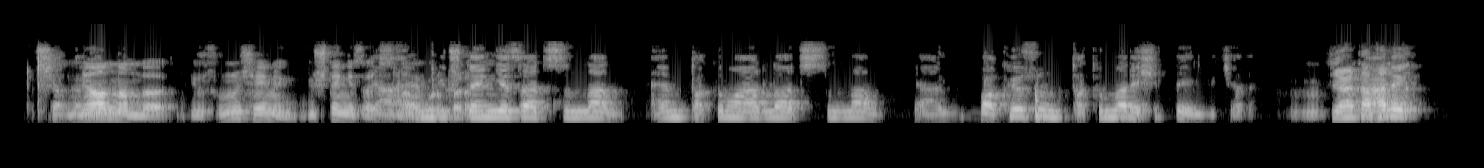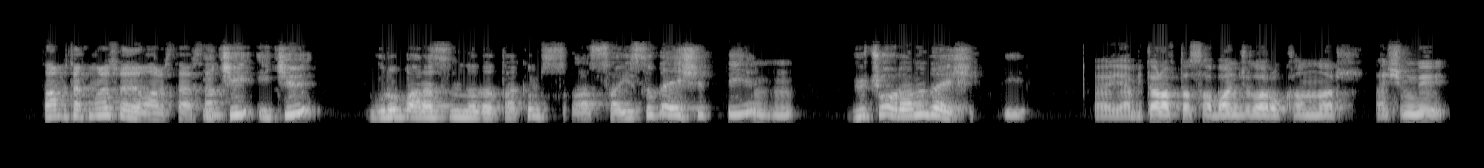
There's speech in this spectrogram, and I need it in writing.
fikstür. Şaka Ne gibi. anlamda diyorsun bunu şey mi? Güç dengesi açısından hem mı güç dengesi açısından hem takım ağırlığı açısından yani bakıyorsun takımlar eşit değil bir kere. Hı hı. Diğer Yani tam bir takımları söyleyeyim abi istersen. iki, iki grup arasında da takım sa- sayısı da eşit değil. Hı hı. Güç oranı da eşit değil. Ee, yani bir tarafta Sabancılar, Okanlar. Yani şimdi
